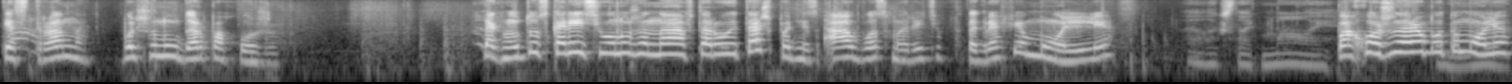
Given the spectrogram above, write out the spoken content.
Хотя странно, больше на удар похоже. Так, ну тут, скорее всего, нужно на второй этаж подняться. А, вот, смотрите, фотография Молли. Похоже на работу Молли.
